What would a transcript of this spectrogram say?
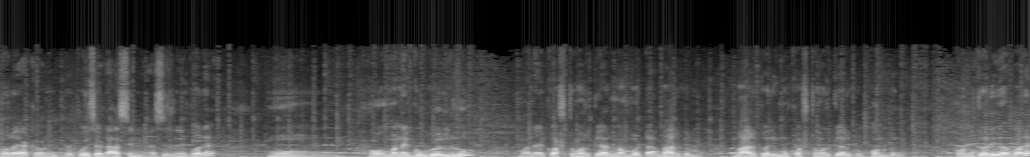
ମୋର ଆକାଉଣ୍ଟରେ ପଇସାଟା ଆସିନି ଆସିନି ପରେ ମୁଁ ମାନେ ଗୁଗଲ୍ରୁ ମାନେ କଷ୍ଟମର କେୟାର ନମ୍ବରଟା ବାହାର କଲି ବାହାର କରି ମୁଁ କଷ୍ଟମର କେୟାରକୁ ଫୋନ୍ କଲି ଫୋନ୍ କରିବା ପରେ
